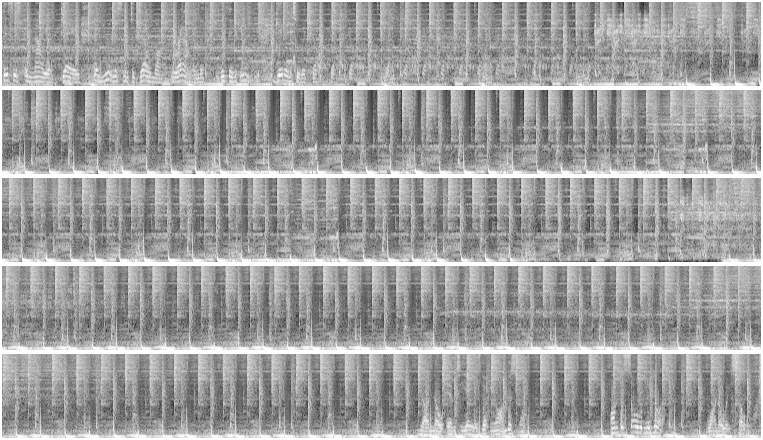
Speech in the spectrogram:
This is Inaya Day, and you're listening to Delmar Browne with an E. Get into it, y'all. MTA On the soul of New York, 108 Soul.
